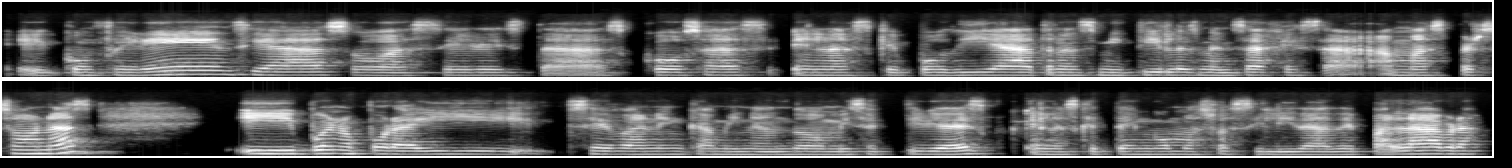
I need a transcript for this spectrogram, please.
eh, conferencias o hacer estas cosas en las que podía transmitirles mensajes a, más personas. Y bueno, por ahí se van encaminando mis actividades en las que tengo más facilidad de palabra.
